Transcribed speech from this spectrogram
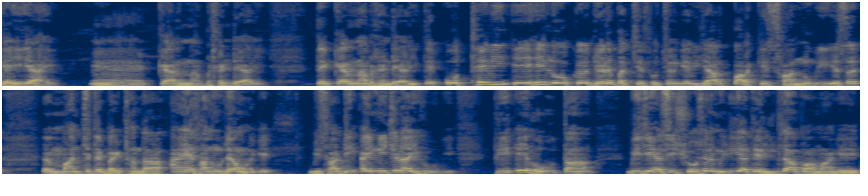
ਗਈ ਆ ਇਹ ਅਮ ਕਰਨ ਬਠਿੰਡੇ ਵਾਲੀ। ਤੇ ਕਿਰਨਾ ਬਠਿੰਡੇ ਵਾਲੀ, ਤੇ ਉੱਥੇ ਵੀ ਇਹ ਲੋਕ ਜਿਹੜੇ ਬੱਚੇ ਸੋਚਣਗੇ ਵੀ ਯਾਰ ਭੜ ਕੇ ਸਾਨੂੰ ਵੀ ਇਸ ਮੰਚ ਤੇ ਬੈਠਣ ਦਾ ਐ ਸਾਨੂੰ ਲਿਆਉਣਗੇ ਵੀ ਸਾਡੀ ਇੰਨੀ ਚੜ੍ਹਾਈ ਹੋਊਗੀ। ਵੀ ਇਹ ਹੋਊ ਤਾਂ ਵੀ ਜੇ ਅਸੀਂ ਸੋਸ਼ਲ ਮੀਡੀਆ ਤੇ ਰੀਲਾਂ ਪਾਵਾਂਗੇ,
